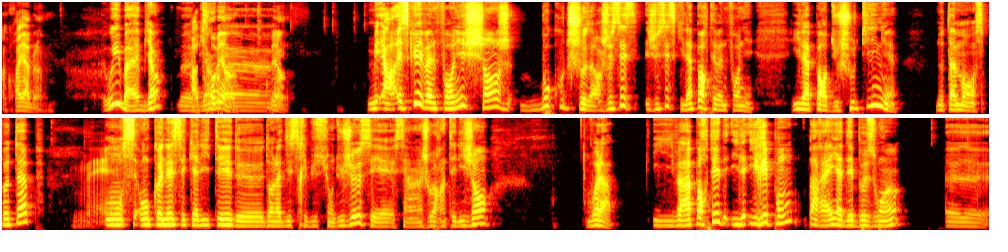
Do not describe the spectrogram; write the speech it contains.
Incroyable. Oui, bah bien. Ah, trop bien. Trop bien. Mais alors, est-ce que Evan Fournier change beaucoup de choses? Alors, je sais, je sais ce qu'il apporte, Evan Fournier. Il apporte du shooting, notamment en spot-up. On, on, connaît ses qualités de, dans la distribution du jeu. C'est un joueur intelligent. Voilà. Il va apporter. Il, il répond, pareil, à des besoins euh,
